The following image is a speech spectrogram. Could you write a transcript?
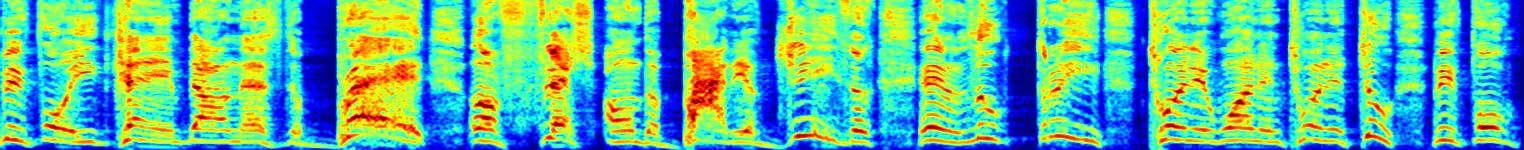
before he came down as the bread of flesh on the body of Jesus in Luke 3 21 and 22. Before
